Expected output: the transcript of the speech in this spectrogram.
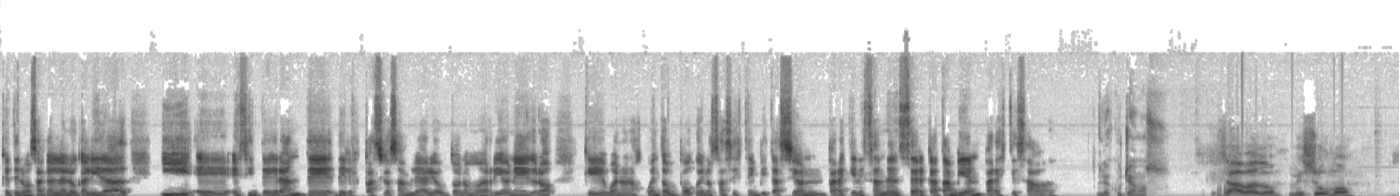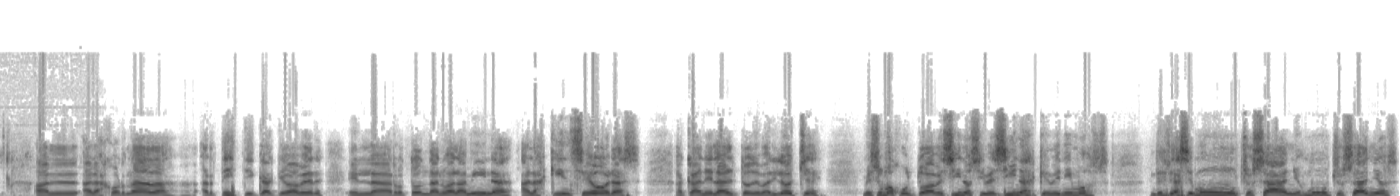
que tenemos acá en la localidad, y es integrante del espacio asambleario autónomo de Río Negro, que bueno, nos cuenta un poco y nos hace esta invitación para quienes anden cerca cerca también para este sábado. Lo escuchamos. Este sábado me sumo a la jornada artística que va a haber en la Rotonda Anual Mina a las 15 horas, acá en el Alto de Bariloche. Me sumo junto a vecinos y vecinas que venimos desde hace muchos años, muchos años,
